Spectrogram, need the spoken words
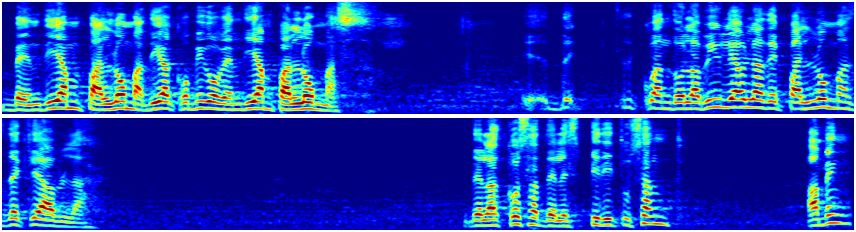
vendían palomas, diga conmigo, vendían palomas. Eh, cuando la Biblia habla de palomas, ¿de qué habla? De las cosas del Espíritu Santo. Amén.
